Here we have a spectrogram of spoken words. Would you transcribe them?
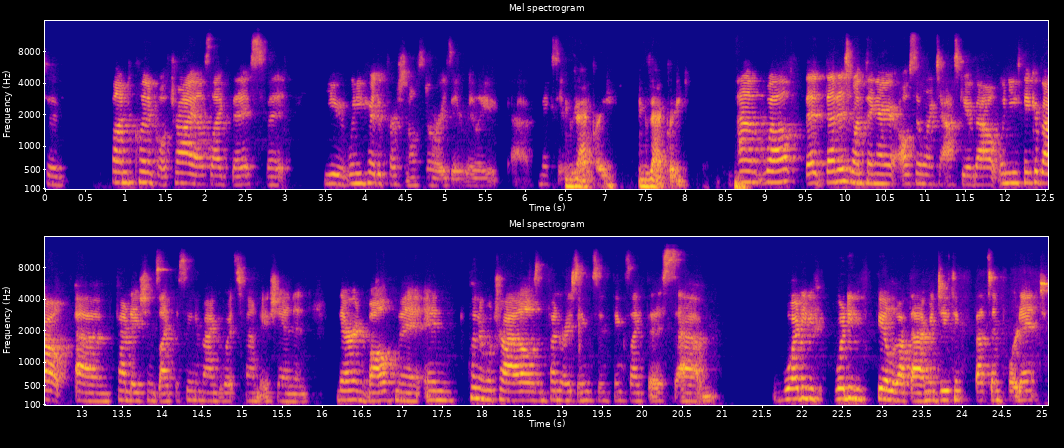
to fund clinical trials like this, but you when you hear the personal stories, it really uh, makes it exactly real. exactly. Um, well, that, that is one thing I also wanted to ask you about. When you think about um, foundations like the Seena Magowitz Foundation and their involvement in clinical trials and fundraisings and things like this. Um, what do you what do you feel about that? I mean, do you think that's important?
